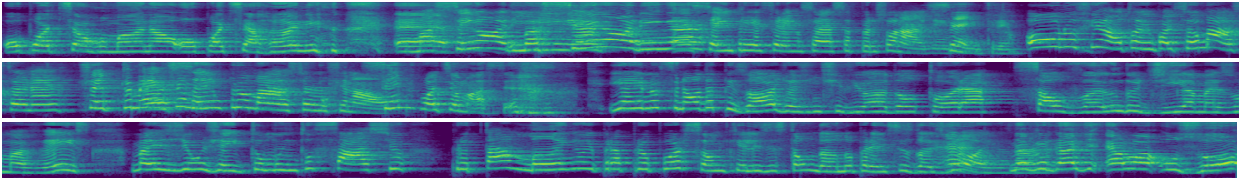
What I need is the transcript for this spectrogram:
ou pode ser a Romana, ou pode ser a Honey. é, Uma senhorinha. Uma senhorinha. É sempre referência a essa personagem. Sempre. Ou no final também pode ser o Master, né? Sempre também É sempre o Master no final. Sempre pode ser o Master. E aí, no final do episódio, a gente viu a doutora salvando o dia mais uma vez, mas de um jeito muito fácil pro tamanho e pra proporção que eles estão dando pra esses dois vilões, É, Na né? verdade, ela usou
